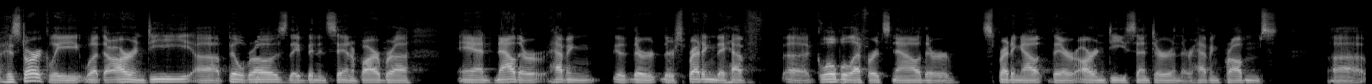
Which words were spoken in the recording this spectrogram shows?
historically, what the R and D, uh, Bill Rose, they've been in Santa Barbara, and now they're having they're they're spreading. They have uh, global efforts now. They're spreading out their R and D center, and they're having problems uh,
